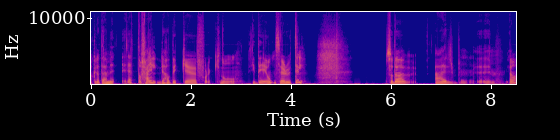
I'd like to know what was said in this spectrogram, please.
akkurat det her med rett og feil, det hadde ikke folk noe idé om, ser det ut til. Så det er eh, ja,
